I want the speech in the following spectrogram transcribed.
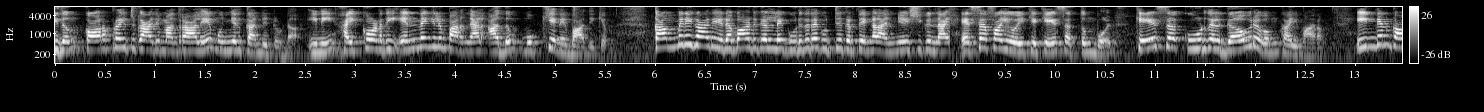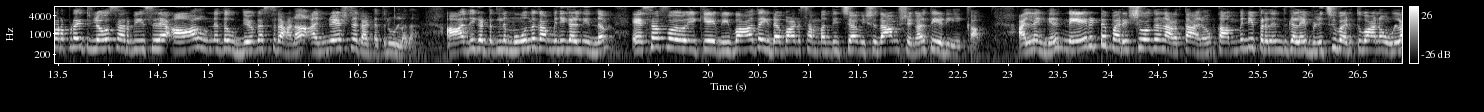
ഇതും കോർപ്പറേറ്റ് കാര്യ മന്ത്രാലയം മുന്നിൽ കണ്ടിട്ടുണ്ട്. ഇനി ഹൈക്കോടതി എന്തെങ്കിലും പറഞ്ഞാൽ അതും മുഖ്യനെ ബാധിക്കും. കമ്പനികാരുടെ ഇടപാടുകളിലെ ഗുരുതര കുറ്റകൃത്യങ്ങൾ അന്വേഷിക്കുന്ന എസ് എഫ് ഐ ഒയ്ക്ക് കേസ് എത്തുമ്പോൾ കേസ് കൂടുതൽ ഗൗരവം കൈമാറും. ഇന്ത്യൻ കോർപ്പറേറ്റ് ലോ സർവീസിലെ ആറ് ഉന്നത ഉദ്യോഗസ്ഥരാണ് അന്വേഷണ ഘട്ടത്തിലുള്ളത്. ആദ്യഘട്ടത്തിൽ മൂന്ന് കമ്പനികളിൽ നിന്നും എസ് എഫ് ഒയ്ക്ക് വിവാദ ഇടപാട് സംബന്ധിച്ച വിശദാംശങ്ങൾ തേടിയേക്കാം. അല്ലെങ്കിൽ നേരിട്ട് പരിശോധന നടത്താനോ കമ്പനി പ്രതിനിധികളെ വിളിച്ചു വരുത്തുവാനോ ഉള്ള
